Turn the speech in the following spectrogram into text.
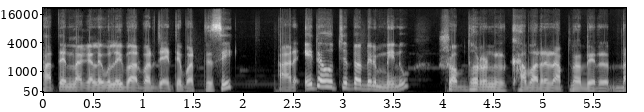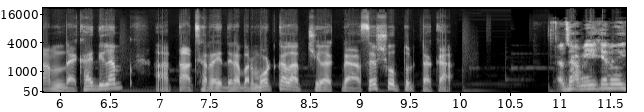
হাতের লাগালে বলেই বারবার যাইতে পারতেছি। আর এটা হচ্ছে তাদের মেনু সব ধরনের খাবারের আপনাদের দাম দেখাই দিলাম। আর তাছাড়া এদের আবার মোটকা লাচ্ছিও একটা আছে, সত্তর টাকা। আচ্ছা আমি এখানে ওই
